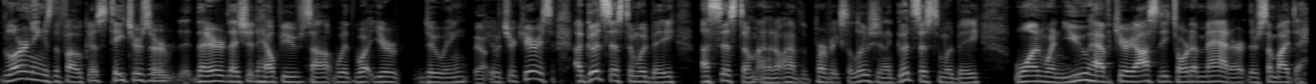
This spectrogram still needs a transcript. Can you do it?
learning is the focus. Teachers are there. They should help you some, with what you're doing, Yep. what you're curious. A good system would be a system, and I don't have the perfect solution. A good system would be one when you have curiosity toward a matter. There's somebody to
